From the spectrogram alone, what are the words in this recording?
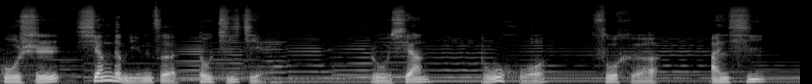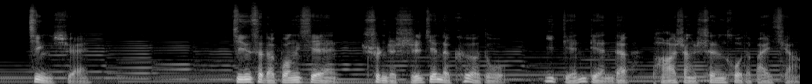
古时香的名字都极简，乳香、独活、苏合、安息、静玄。金色的光线顺着时间的刻度，一点点地爬上身后的白墙，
